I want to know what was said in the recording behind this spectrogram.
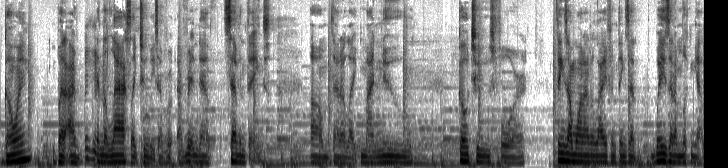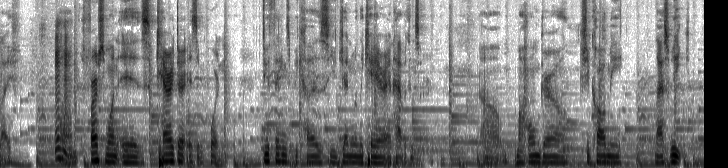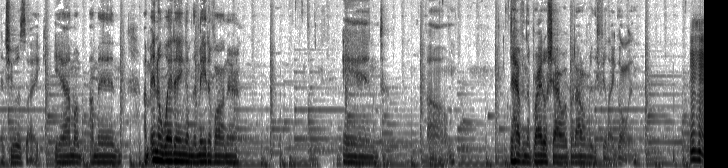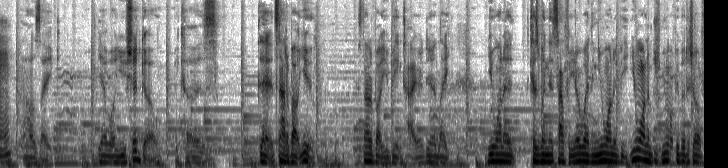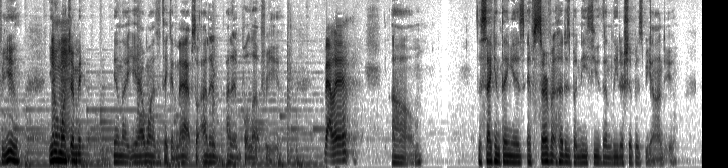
going, but I've in the last like two weeks I've I've written down seven things um, that are like my new go tos for things I want out of life and things that ways that I'm looking at life. Um, the first one is character is important. Do things because you genuinely care and have a concern um, my homegirl, she called me last week and she was like, "Yeah, I'm a, I'm in I'm in a wedding. I'm the maid of honor, and um, they're having the bridal shower, but I don't really feel like going." Mm-hmm. And I was like, "Yeah, well, you should go because that it's not about you. It's not about you being tired. You're like, you want to, because when it's time for your wedding, you want to be, you want to, you want people to show up for you. You don't want your mate being like, yeah, I wanted to take a nap, so I didn't, I didn't pull up for you. Valid. Um, the second thing is if servanthood is beneath you, then leadership is beyond you.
